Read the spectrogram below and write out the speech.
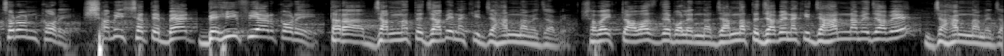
আচরণ করে, স্বামীর সাথে ব্যাড বেহিফিয়ার করে, তারা জান্নাতে যাবে নাকি জাহান্নামে যাবে? সবাই একটু আওয়াজ দিয়ে বলেন না, জান্নাতে যাবে নাকি জাহান্নামে যাবে? জাহান্নামে যাবে।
